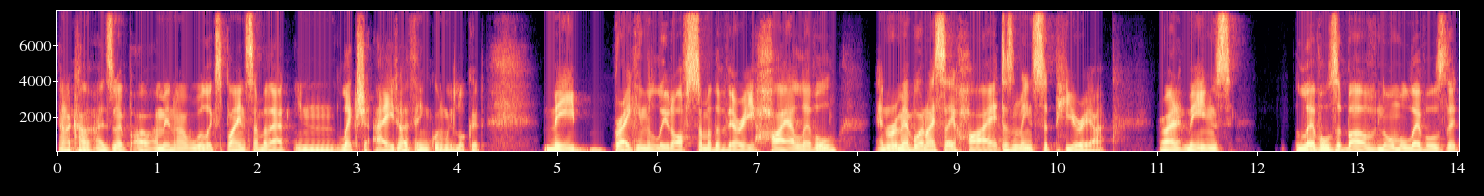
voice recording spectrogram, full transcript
And I can't, there's no, I mean, I will explain some of that in lecture eight, I think, when we look at me breaking the lid off some of the very higher level. And remember, when I say high, it doesn't mean superior, right? It means levels above normal levels that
